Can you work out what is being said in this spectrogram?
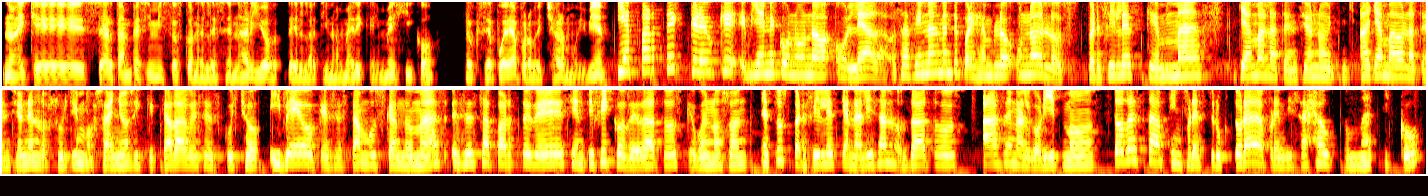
No hay que ser tan pesimistas con el escenario de Latinoamérica y México creo que se puede aprovechar muy bien. Y aparte creo que viene con una oleada. O sea, finalmente, por ejemplo, uno de los perfiles que más llama la atención o ha llamado la atención en los últimos años y que cada vez escucho y veo que se están buscando más es esta parte de científico de datos, que bueno, son estos perfiles que analizan los datos, hacen algoritmos, toda esta infraestructura de aprendizaje automático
